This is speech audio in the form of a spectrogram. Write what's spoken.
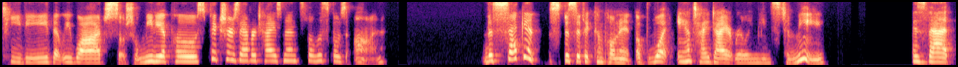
TV that we watch, social media posts, pictures, advertisements, the list goes on. The second specific component of what anti diet really means to me is that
